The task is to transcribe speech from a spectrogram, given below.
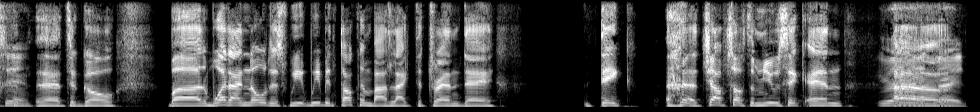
Same. uh, to go. But what I noticed, we we've been talking about like the trend they take chops off the music and Right, Uh, right.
